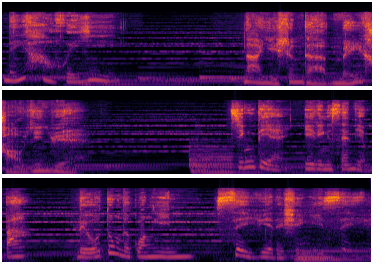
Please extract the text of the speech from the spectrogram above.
美好回忆，那一生的美好音乐。经典一零三点八，流动的光阴，岁月的声音。岁月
